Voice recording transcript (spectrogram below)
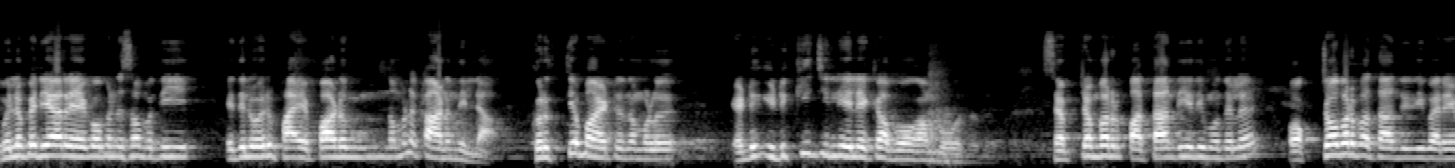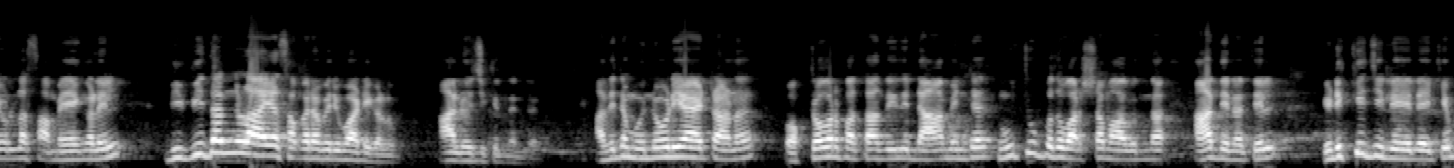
മുല്ലപ്പെരിയാർ ഏകോപന സമിതി ഇതിലൊരു ഭയപ്പാടും നമ്മൾ കാണുന്നില്ല. കൃത്യമായിട്ട് നമ്മൾ ഇടുക്കി ജില്ലയിലേക്കാണ് പോകാൻ പോകുന്നത്. സെപ്റ്റംബർ പത്താം തീയതി മുതൽ ഒക്ടോബർ പത്താം തീയതി വരെയുള്ള സമയങ്ങളിൽ വിവിധങ്ങളായ സമരപരിപാടികളും ആലോചിക്കുന്നുണ്ട്. അതിന്റെ മുന്നോടിയായിട്ടാണ് ഒക്ടോബർ പത്താം തീയതി ഡാമിന്റെ നൂറ്റി മുപ്പത് വർഷമാകുന്ന ആ ദിനത്തിൽ ഇടുക്കി ജില്ലയിലേക്കും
